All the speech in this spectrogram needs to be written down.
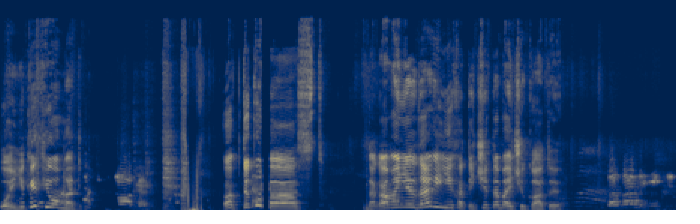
Ой, яких кілометрів? Що ти? А, ти куди? Так, а мені далі їхати чи тебе чекати? Та далі їдь.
